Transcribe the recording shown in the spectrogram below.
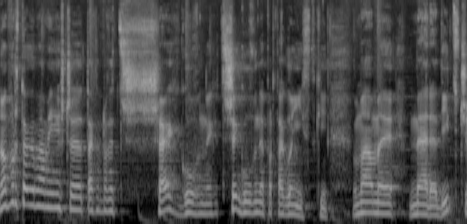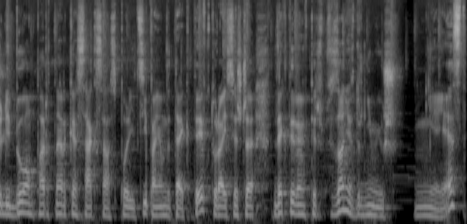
No oprócz tego mamy jeszcze tak naprawdę trzech głównych, trzy główne protagonistki. Mamy Meredith, czyli byłą partnerkę Saxa z policji, panią detektyw, która jest jeszcze detektywem w pierwszym sezonie, w drugim już nie jest.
